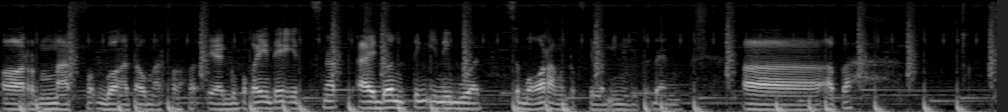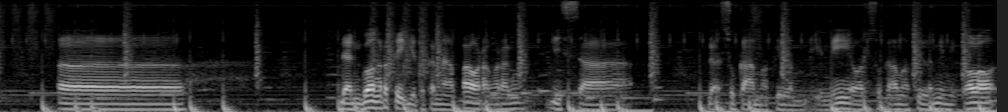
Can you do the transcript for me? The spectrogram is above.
or Marvel gue nggak tahu Marvel ya gue pokoknya intinya it's not I don't think ini buat semua orang untuk film ini gitu. Dan uh, apa? Uh, dan gue ngerti gitu kenapa orang-orang bisa gak suka sama film ini or suka sama film ini. Kalau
